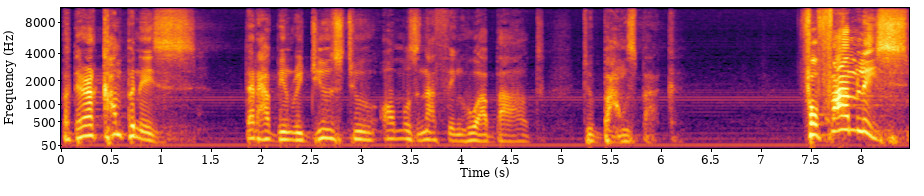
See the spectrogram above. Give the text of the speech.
But there are companies that have been reduced to almost nothing who are about to bounce back. For families,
